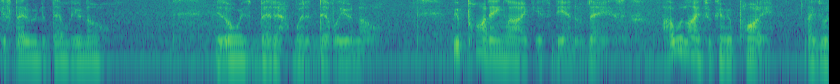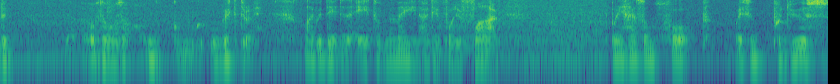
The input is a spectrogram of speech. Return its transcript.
it's better with the devil you know. It's always better with the devil you know. We're partying like it's the end of days. I would like to can we party like with a, there uh, was a victory, like we did the 8th of May 1945 but it has some hope where you can produce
